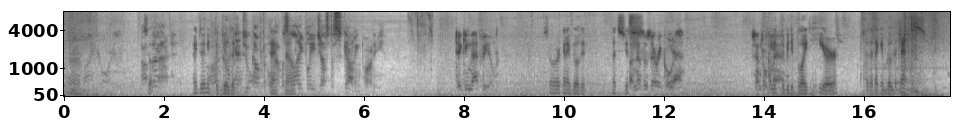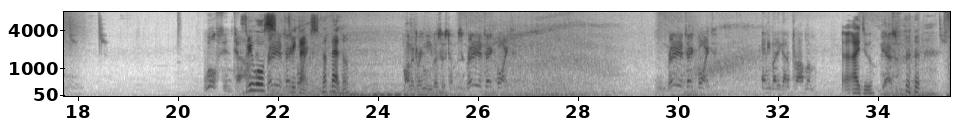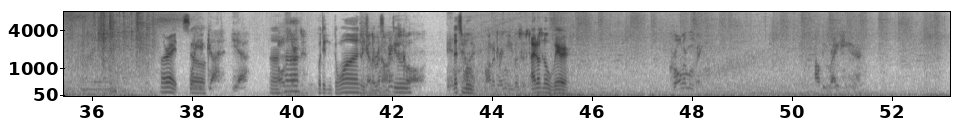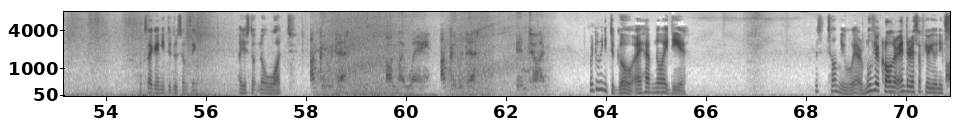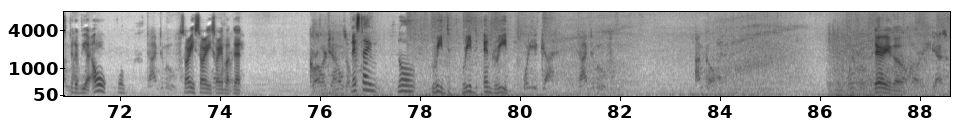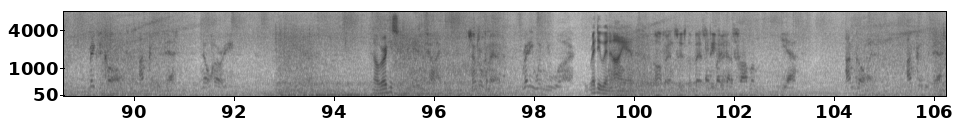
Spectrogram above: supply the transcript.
hmm, Not So- bad. I do need to build don't a get too comfortable. tank That was now. likely just a scouting party. Taking that field. So where can I build it? Let's just. Unnecessary course. Yeah. Central I need to be deployed here so that I can build the tanks. Wolves in town. Three wolves, to three point. tanks. Not bad, huh? Monitoring EVA systems. Ready to take point. Ready to take point. Anybody got a problem? Uh, I do. Yes. Alright, what do so you got? Yeah. uh set. put it into one. This Together one and is on. Make the two. Let's time. move. Monitoring EVA systems. I don't know where. Crawler moving. I'll be right here. Looks like I need to do something. I just don't know what. I'm good with that. On my way. I'm good with that. In time. Where do we need to go? I have no idea. Just tell me where. Move your crawler and the rest of your units On to the VI. Oh, oh, Time to move. sorry, sorry, No sorry about that. Crawler channels open. Next time, no, read, read, and read. What do you got? Time to move. I'm going. There you No go. hurry. Yes? Make the call. I'm good. No hurry. Now where he's In time. Central Command. Ready when you are. ready when I am. Offense is the best Anybody got a problem? Yeah. I'm going. I'm good with that.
